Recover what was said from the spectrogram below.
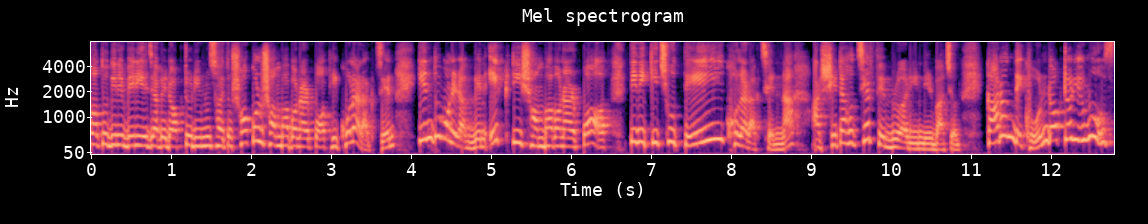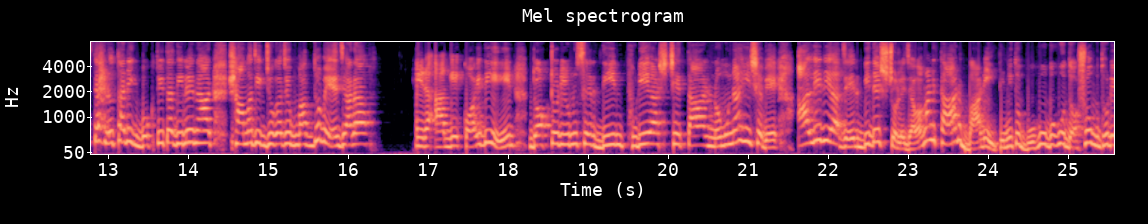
ততদিনে বেরিয়ে যাবে। ডক্টর ইউনুস হয়তো সকল সম্ভাবনার পথই খোলা রাখছেন। কিন্তু মনে রাখবেন, একটি সম্ভাবনার পথ তিনি কিছুতেই খোলা রাখছেন না, আর সেটা হচ্ছে ফেব্রুয়ারির নির্বাচন। কারণ দেখুন, ডক্টর ইউনুস তেরো তারিখ বক্তৃতা দিলেন আর সামাজিক যোগাযোগ মাধ্যমে যারা এর আগে কয়দিন ডক্টর ইউনুসের দিন ফুরিয়ে আসছে, তার নমুনা হিসেবে আলী রিয়াজের বিদেশ চলে যাওয়া মানে তার বাড়ি, তিনি তো বহু বহু দশক ধরে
